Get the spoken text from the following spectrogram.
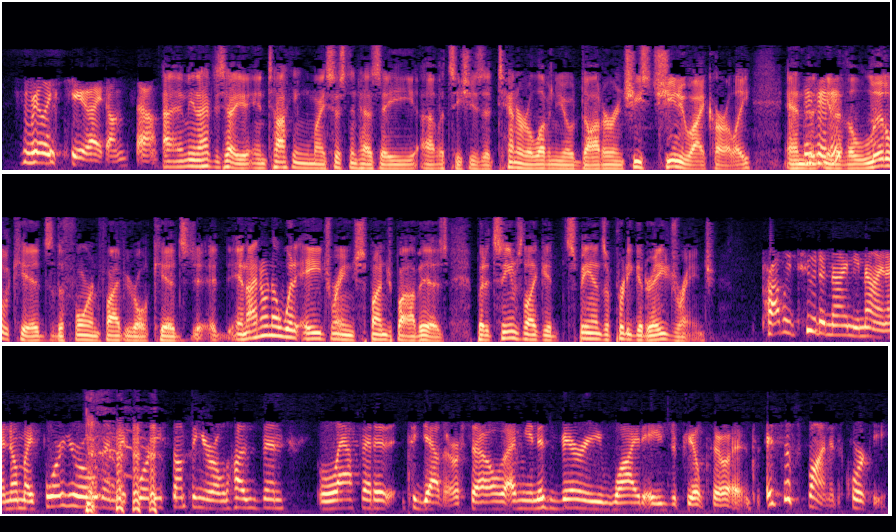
really cute item, so. I mean, I have to tell you, in talking, my assistant has a uh, let's see, she's a ten or eleven year old daughter, and she she knew iCarly, and the, you know the little kids, the four and five year old kids, and I don't know what age range SpongeBob is, but it seems like it spans a pretty good age range. Probably two to ninety nine. I know my four year old and my forty something year old husband laugh at it together. So I mean, it's very wide age appeal to it. It's just fun. It's quirky.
